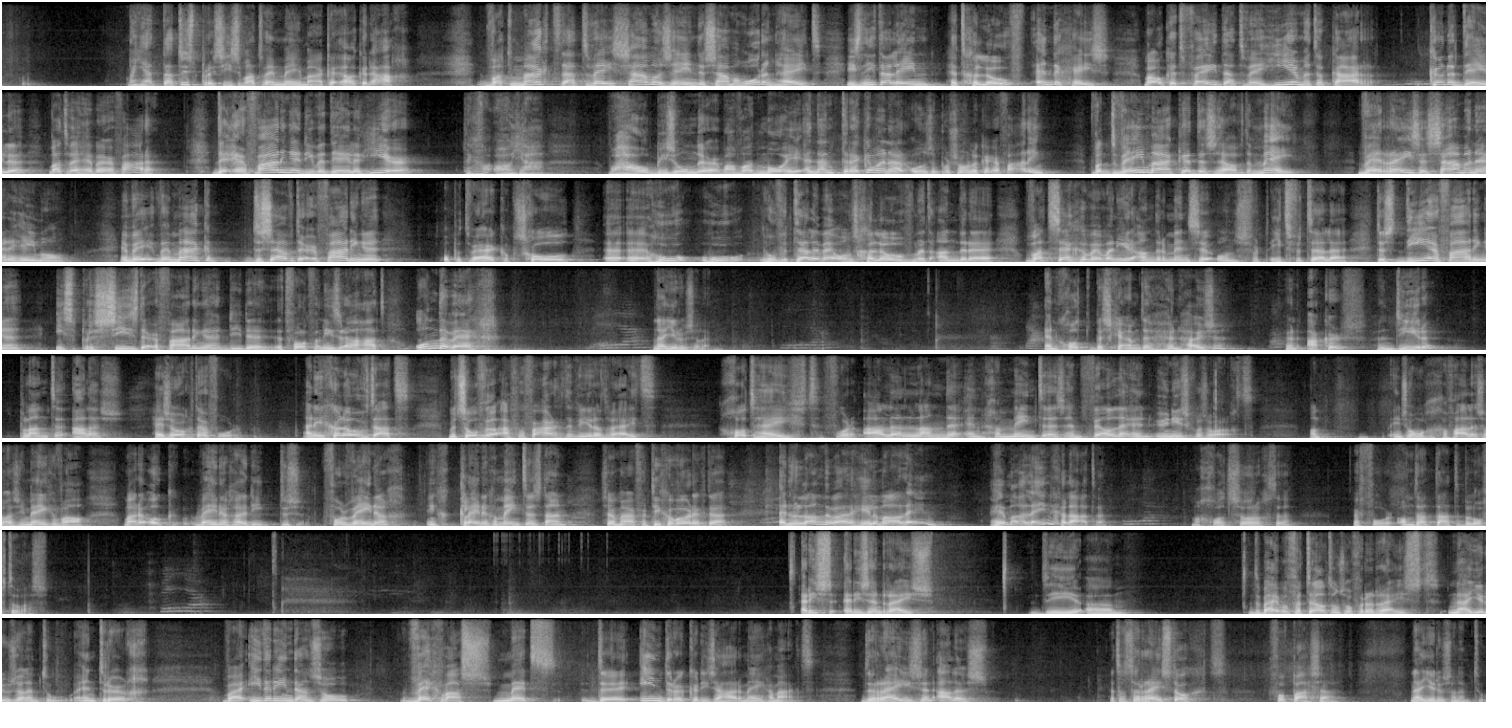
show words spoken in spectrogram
Maar ja, dat is precies wat wij meemaken elke dag. Wat maakt dat wij samen zijn, de samenhorigheid, is niet alleen het geloof en de geest, maar ook het feit dat wij hier met elkaar kunnen delen wat we hebben ervaren. De ervaringen die we delen hier, denken van, oh ja, wauw, bijzonder, wat, wat mooi. En dan trekken we naar onze persoonlijke ervaring. Want wij maken dezelfde mee. Wij reizen samen naar de hemel. En wij, wij maken dezelfde ervaringen op het werk, op school. Uh, uh, hoe, hoe, hoe vertellen wij ons geloof met anderen? Wat zeggen we wanneer andere mensen ons iets vertellen? Dus die ervaringen is precies de ervaringen die de, het volk van Israël had onderweg naar Jeruzalem. En God beschermde hun huizen, hun akkers, hun dieren, planten, alles. Hij zorgde ervoor. En ik geloof dat met zoveel afgevaardigden wereldwijd, God heeft voor alle landen en gemeentes en velden en unies gezorgd. Want in sommige gevallen, zoals in mijn geval, waren ook wenigen die dus voor weinig in kleine gemeentes dan, zeg maar, vertegenwoordigden. En hun landen waren helemaal alleen. Helemaal alleen gelaten. Maar God zorgde ervoor, omdat dat de belofte was. Er is, er is een reis die. Um, de Bijbel vertelt ons over een reis naar Jeruzalem toe en terug. Waar iedereen dan zo weg was met de indrukken die ze hadden meegemaakt. De reis en alles. Het was een reistocht voor Passa naar Jeruzalem toe.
